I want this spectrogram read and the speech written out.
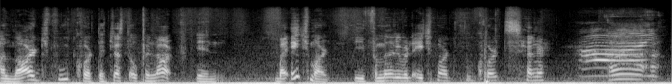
a large food court that just opened up in by H Mart. You familiar with H Mart food courts, Henry? Uh,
